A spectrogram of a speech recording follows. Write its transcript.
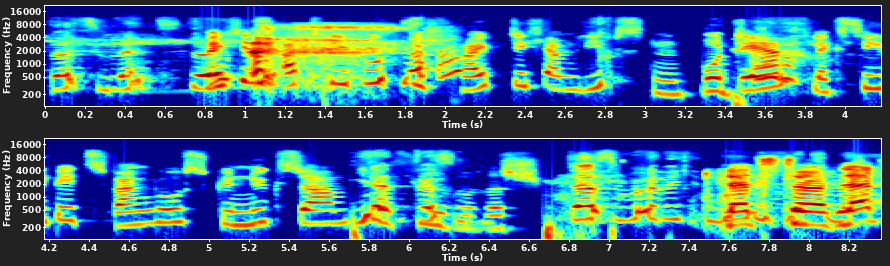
das letzte. Welches Attribut beschreibt dich am liebsten? Modern, flexibel, zwanglos, genügsam, Ja, das- verführerisch. Das würde ich. Letzte, würde ich jetzt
